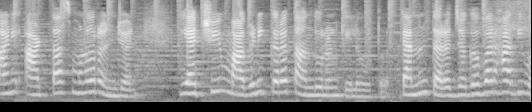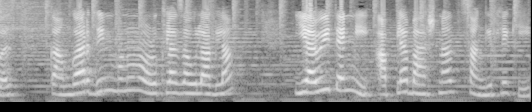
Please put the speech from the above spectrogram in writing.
आणि आठ तास मनोरंजन याची मागणी करत आंदोलन केलं होतं. त्यानंतर जगभर हा दिवस कामगार दिन म्हणून ओळखला जाऊ लागला. यावेळी त्यांनी आपल्या भाषणात सांगितले की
